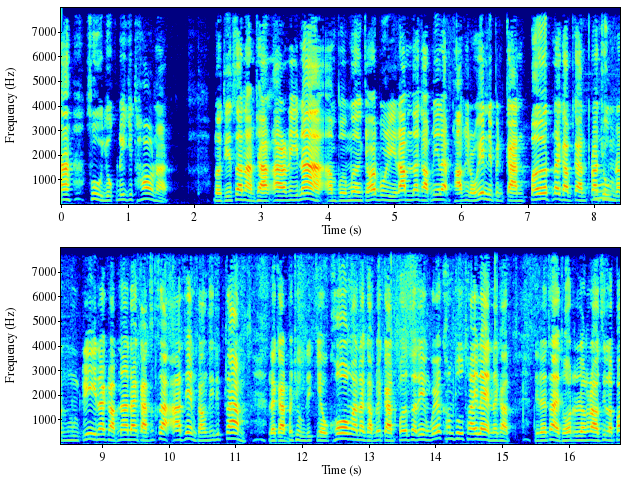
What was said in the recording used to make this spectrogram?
นะ สู้ยุคดิจิทัลนะ โดยที่สนามช้างอารีนาอำเภอเมืองจังหวัดบุรีรัมย์นะครับนี่แหละภาพที่เราเห็นนี่เป็นการเปิดนะครับการประชุมรัฐมนตรีนะครับหน้าด้านการศึกษาอาเซียนครั้งที่13และการประชุมที่เกี่ยวข้องนะครับด้วยการเปิดแสดงเวลคัมทูไทยแลนด์นะครับที่ได้ถ่ายทอดเรื่องราวศิลปะ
